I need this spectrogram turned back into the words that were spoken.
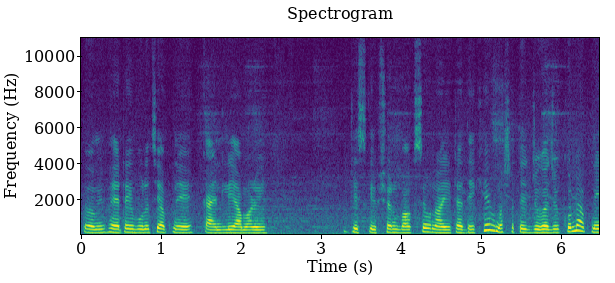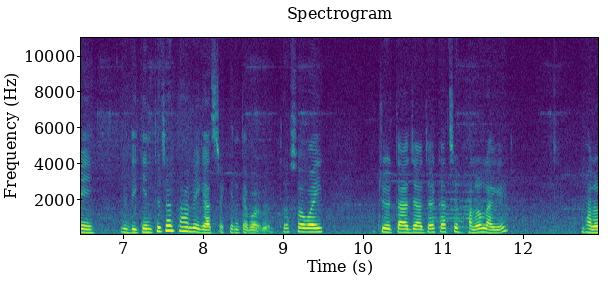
তো আমি ভাইয়াটাকে বলেছি, আপনি কাইন্ডলি আমার ওই ডিসক্রিপশন বক্সে ওনার এটা দেখে ওনার সাথে যোগাযোগ করলে আপনি যদি কিনতে চান, তাহলে এই গাছটা কিনতে পারবেন। তো সবাই তার যার যার কাছে ভালো লাগে, ভালো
